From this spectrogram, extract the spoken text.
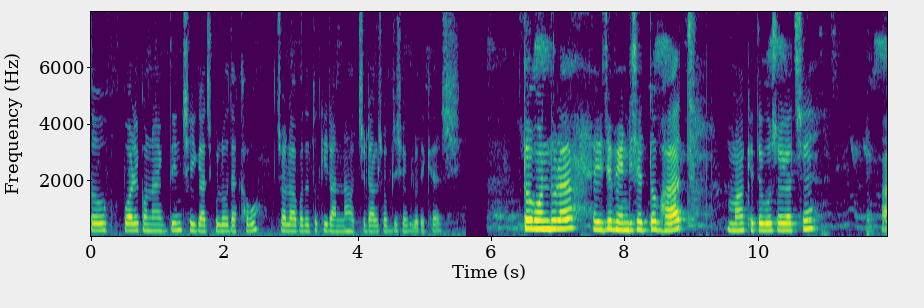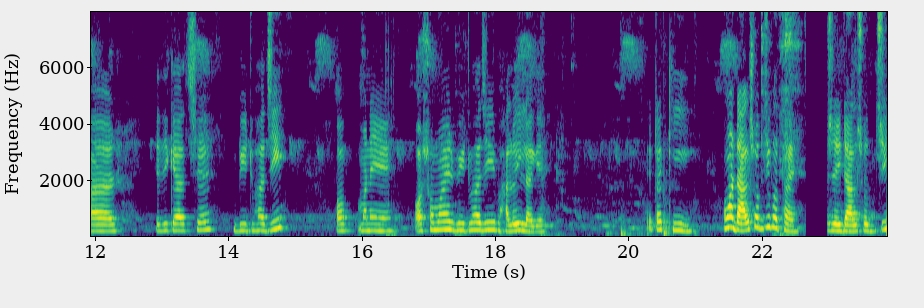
তো পরে কোনো একদিন সেই গাছগুলোও দেখাবো। চলো আপাতত কি রান্না হচ্ছে, ডাল সবজি সেগুলো দেখে আসি। তো বন্ধুরা, এই যে ভেন্ডি সেদ্ধ ভাত, মা খেতে বসে গেছে। আর এদিকে আছে বিট ভাজি। মানে অসময়ের বিট ভাজি ভালোই লাগে। এটা কি? আমার ডাল সবজি কোথায়? সেই ডাল সবজি।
